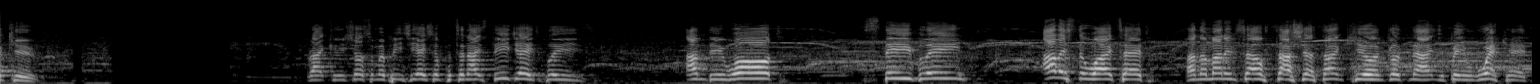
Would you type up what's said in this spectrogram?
Thank you. Right, can you show some appreciation for tonight's DJs, please? Andy Ward, Steve Lee, Alistair Whitehead, and the man himself, Sasha. Thank you and good night. You've been wicked.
